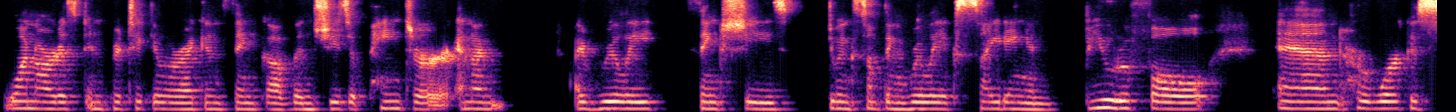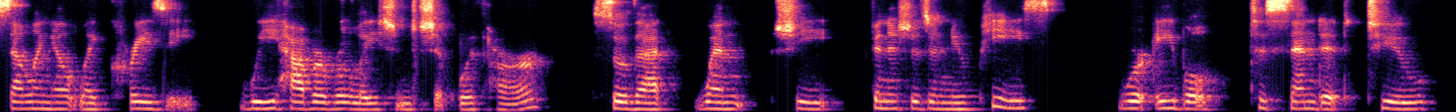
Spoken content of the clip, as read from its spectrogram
one artist in particular i can think of and she's a painter and i'm i really think she's doing something really exciting and beautiful and her work is selling out like crazy we have a relationship with her so that when she finishes a new piece we're able to send it to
